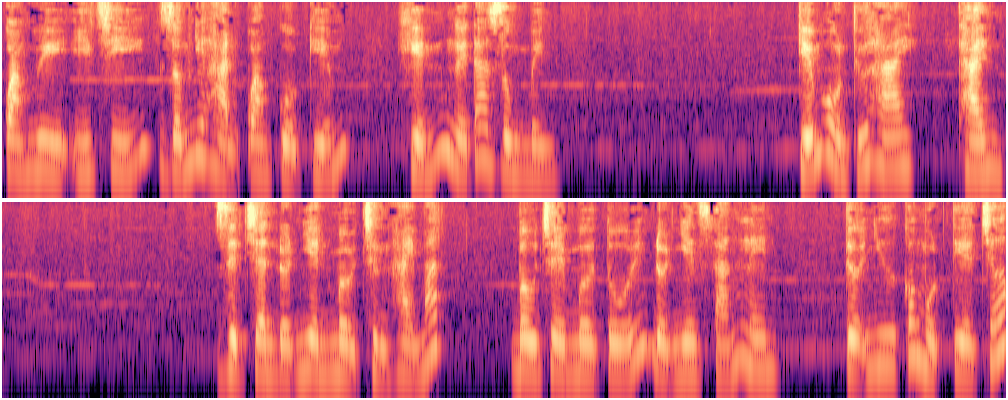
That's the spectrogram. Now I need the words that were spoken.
Quang huy ý chí giống như hàn quang của kiếm, khiến người ta dùng mình. Kiếm hồn thứ hai, thành. Diệp Trần đột nhiên mở chừng hai mắt, bầu trời mờ tối đột nhiên sáng lên, tựa như có một tia chớp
